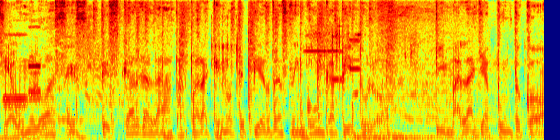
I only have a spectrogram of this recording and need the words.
Si aún no lo haces, descarga la app para que no te pierdas ningún capítulo. Himalaya.com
